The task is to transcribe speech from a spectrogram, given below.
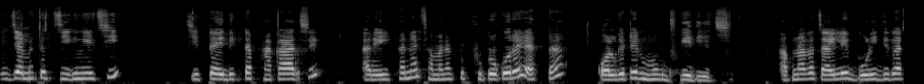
এই যে আমি একটা চিক নিয়েছি, চিকটা এই দিকটা ফাঁকা আছে, আর এইখানে সামান্য একটু ফুটো করে একটা কলগেটের মুখ ঢুকিয়ে দিয়েছি। আপনারা চাইলে বড়ি দিবার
